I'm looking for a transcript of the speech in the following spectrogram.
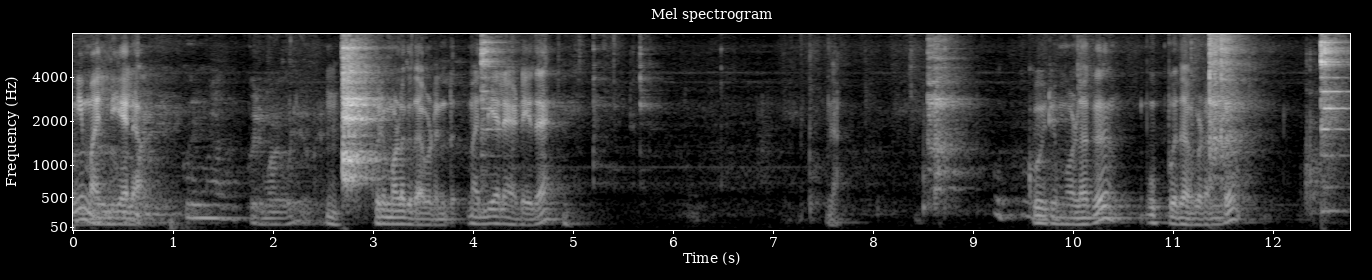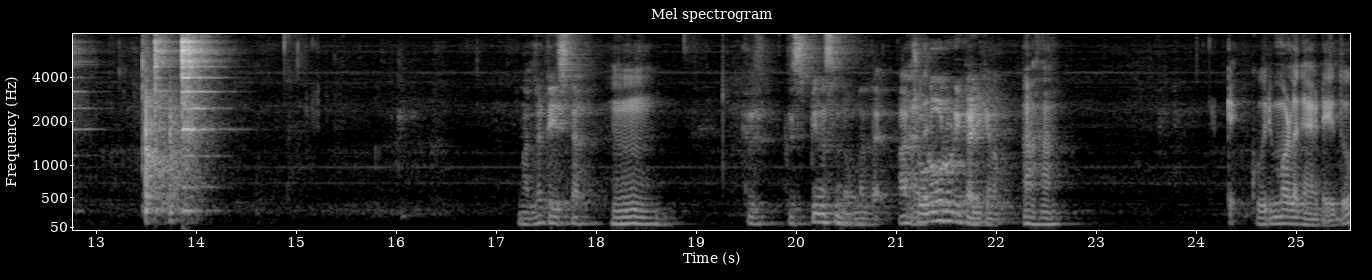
ഇനി മല്ലിയില. കുരുമുളക് കുരുമുളക് കൂടി. കുരുമുളക് ഇത് അവിടെ ഉണ്ട്. മല്ലിയില ആഡ് ചെയ്തേ ഇതാ. കുരുമുളക് ഉപ്പ് തവിടുണ്ട് നല്ല ടേസ്റ്റാ. ക്രിസ്പിനെസ് ഉണ്ടാവും നല്ല. ആ ചൂടോടുകൂടി കഴിക്കണം. ആഹാ. ഓക്കെ കുരുമുളക് ആഡ് ചെയ്തു.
